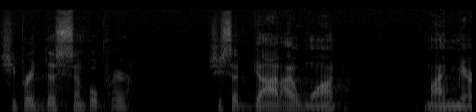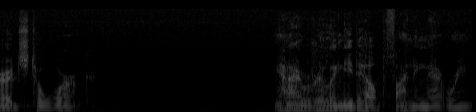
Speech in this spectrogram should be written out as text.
she prayed this simple prayer she said, God, I want my marriage to work. And I really need help finding that ring.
